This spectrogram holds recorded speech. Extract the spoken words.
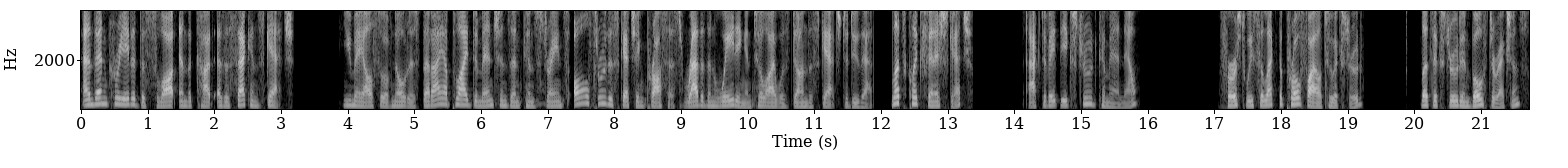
and then created the slot and the cut as a second sketch. You may also have noticed that I applied dimensions and constraints all through the sketching process rather than waiting until I was done the sketch to do that. Let's click Finish Sketch. Activate the Extrude command now. First, we select the profile to extrude. Let's extrude in both directions.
